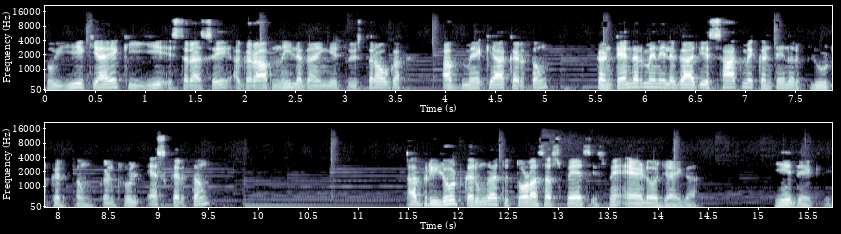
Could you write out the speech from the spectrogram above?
तो ये क्या है कि ये इस तरह से अगर आप नहीं लगाएँगे तो इस तरह होगा। अब मैं क्या करता हूँ कंटेनर मैंने लगा दिए साथ में कंटेनर फ्लूट करता हूँ कंट्रोल एस करता हूँ अब रिलोड करूँगा तो थोड़ा सा स्पेस इसमें ऐड हो जाएगा। ये देख ली।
